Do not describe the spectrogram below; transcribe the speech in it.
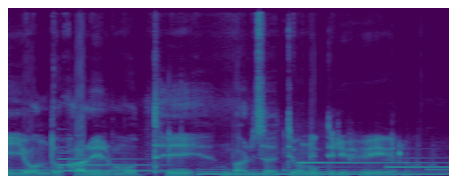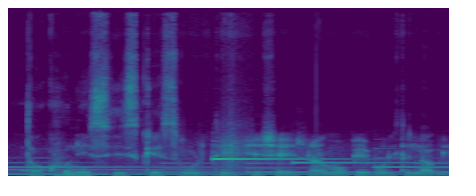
এই অন্ধকারের মধ্যে বাড়ি যাইতে অনেক দেরি হয়ে গেল। তখনই সিসকে চড়তে এসে রামুকে বলতে লাগল,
